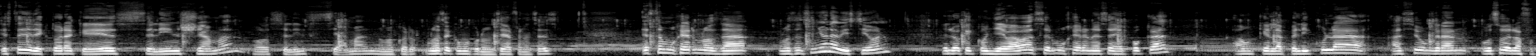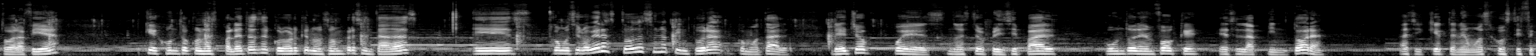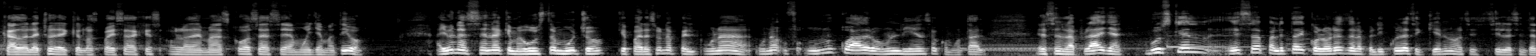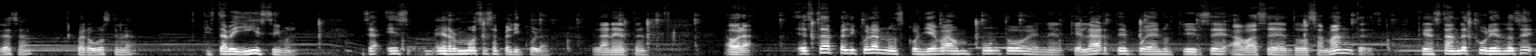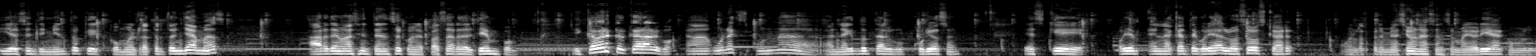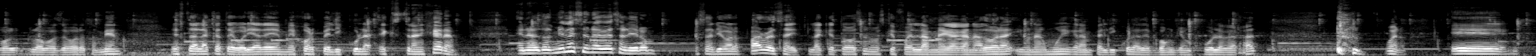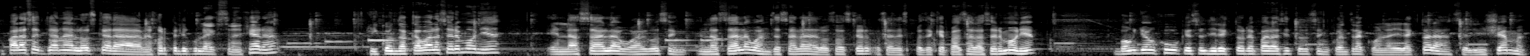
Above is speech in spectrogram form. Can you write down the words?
esta directora que es Céline Chama, o Céline Chama, no me acuerdo, no sé cómo pronunciar francés. Esta mujer nos da, nos enseña una visión de lo que conllevaba ser mujer en esa época, aunque la película hace un gran uso de la fotografía, que junto con las paletas de color que nos son presentadas, es como si lo vieras todo, es una pintura como tal. De hecho, pues nuestro principal punto de enfoque es la pintora. Así que tenemos justificado el hecho de que los paisajes o las demás cosas sea muy llamativo. Hay una escena que me gusta mucho, que parece una, una, un cuadro, un lienzo como tal. Es en la playa. Busquen esa paleta de colores de la película si quieren o si, si les interesa. Pero búsquenla. Está bellísima. O sea, es hermosa esa película. La neta. Ahora, esta película nos conlleva a un punto en el que el arte puede nutrirse a base de dos amantes que están descubriéndose y el sentimiento que, como el retrato en llamas, arde más intenso con el pasar del tiempo. Y cabe recalcar algo, ah, una, una anécdota algo curiosa, es que, oye, en la categoría de los Oscar, o en las premiaciones en su mayoría, como los Globos de Oro también, está la categoría de Mejor Película Extranjera. En el 2019 salieron salió Parasite, la que todos sabemos que fue la mega ganadora y una muy gran película de Bong Joon-ho, la verdad. bueno, eh, Parasite gana el Oscar a Mejor Película Extranjera y cuando acaba la ceremonia, en la sala o algo, en la sala o antesala de los Oscars, o sea, después de que pasa la ceremonia, Bong Joon-ho, que es el director de Parásitos, se encuentra con la directora, Celine Sciamma,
